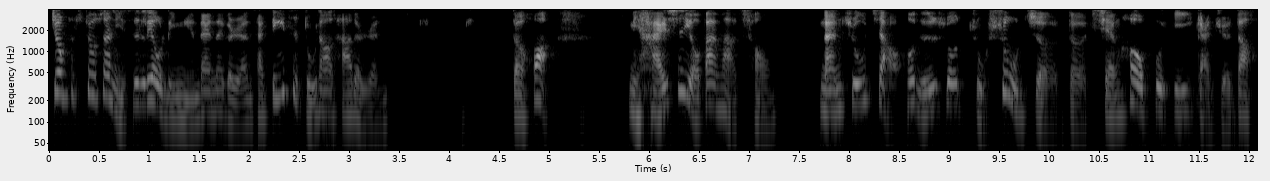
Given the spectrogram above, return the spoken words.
就就算你是六零年代那个人才第一次读到他的人的话，你还是有办法从男主角或者是说主述者的前后不一感觉到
